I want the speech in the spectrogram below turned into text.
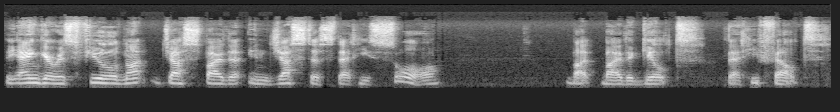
The anger is fueled not just by the injustice that he saw, but by the guilt that he felt.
